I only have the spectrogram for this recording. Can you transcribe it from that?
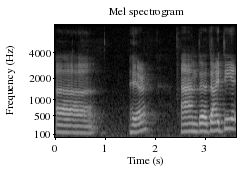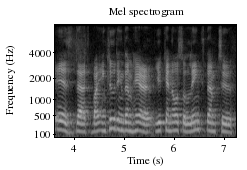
here. And uh, the idea is that by including them here, you can also link them to,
